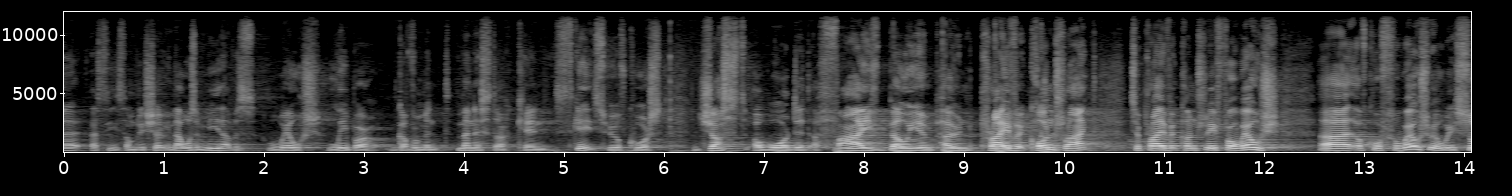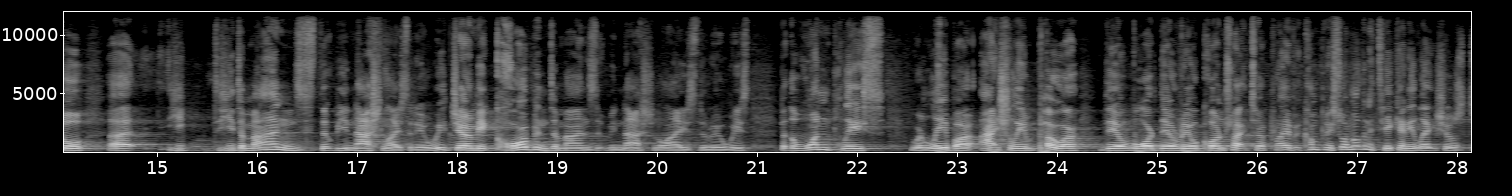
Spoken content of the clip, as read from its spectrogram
Uh, I see somebody shouting, that wasn't me, that was Welsh Labour Government Minister Ken Skates, who of course just awarded a £5 billion private contract to private country for Welsh, uh, of course for Welsh Railways. So uh, he he demands that we nationalize the railway. Jeremy Corbyn demands that we nationalize the railways. But the one place where Labour actually empower, power, they award their rail contract to a private company. So I'm not going to take any lectures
